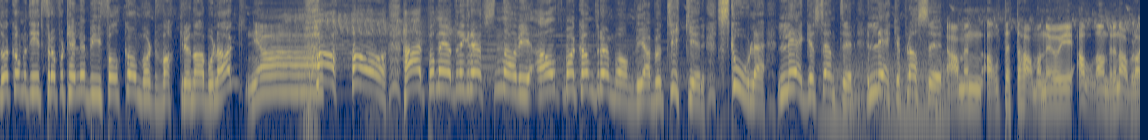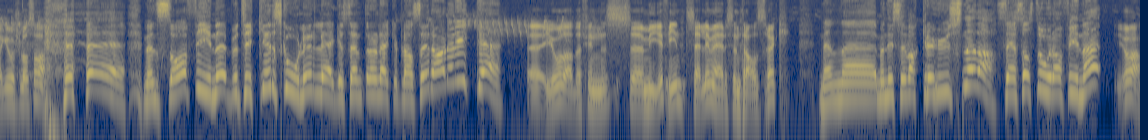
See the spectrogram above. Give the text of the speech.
du har kommet hit for å fortelle byfolket om vårt vakre nabolag? Ja Ha-ha! Her på Nedre Grefsen har vi alt man kan drømme om. Vi har butikker, skole, legesenter, lekeplasser. Ja, men alt dette har man jo i alle andre nabolag i Oslo også, da. Men så fine butikker, skoler, legesenter og lekeplasser har dere ikke! Eh, jo da, det finnes eh, mye fint, selv i mer sentralstrøk. Men, eh, men disse vakre husene, da? Se så store og fine! Jo da.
